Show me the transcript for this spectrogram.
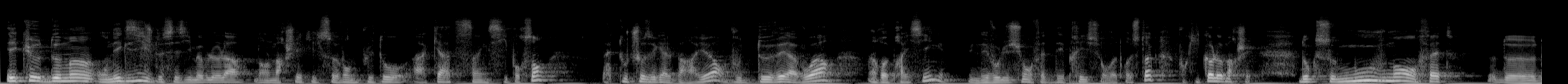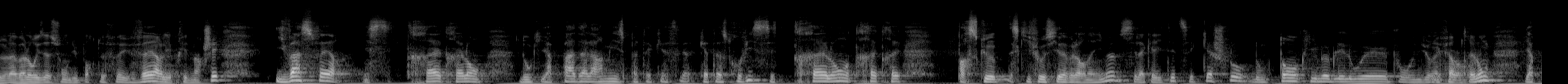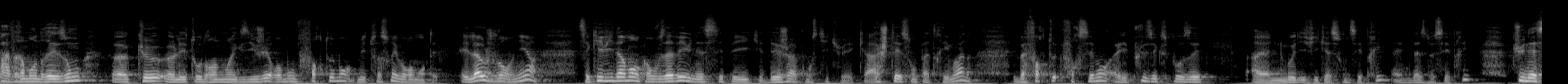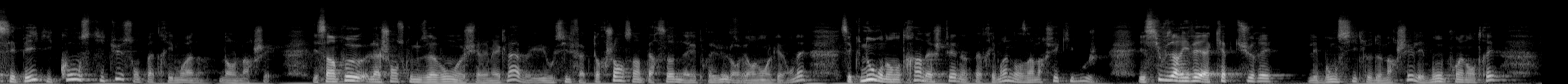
et que demain on exige de ces immeubles-là dans le marché qu'ils se vendent plutôt à 4, 5, 6%, bah, toute chose égale par ailleurs, vous devez avoir un repricing, une évolution en fait des prix sur votre stock pour qu'il colle au marché. Donc ce mouvement en fait de, la valorisation du portefeuille vers les prix de marché, il va se faire, mais c'est très très lent. Donc il n'y a pas d'alarmisme, pas de catastrophisme, c'est très lent, très très... Parce que ce qui fait aussi la valeur d'un immeuble, c'est la qualité de ses cash flows. Donc tant que l'immeuble est loué pour une durée ferme très longue, il n'y a pas vraiment de raison euh, que euh, les taux de rendement exigés remontent fortement. Mais de toute façon, ils vont remonter. Et là où je veux en venir, c'est qu'évidemment, quand vous avez une SCPI qui est déjà constituée, qui a acheté son patrimoine, eh ben forcément, elle est plus exposée à une modification de ses prix, à une baisse de ses prix, qu'une SCPI qui constitue son patrimoine dans le marché. Et c'est un peu la chance que nous avons chez Remake Lab, a aussi le facteur chance, hein, personne n'avait prévu l'environnement dans lequel on est, c'est que nous, on est en train d'acheter notre patrimoine dans un marché qui bouge. Et si vous arrivez à capturer les bons cycles de marché, les bons points d'entrée,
